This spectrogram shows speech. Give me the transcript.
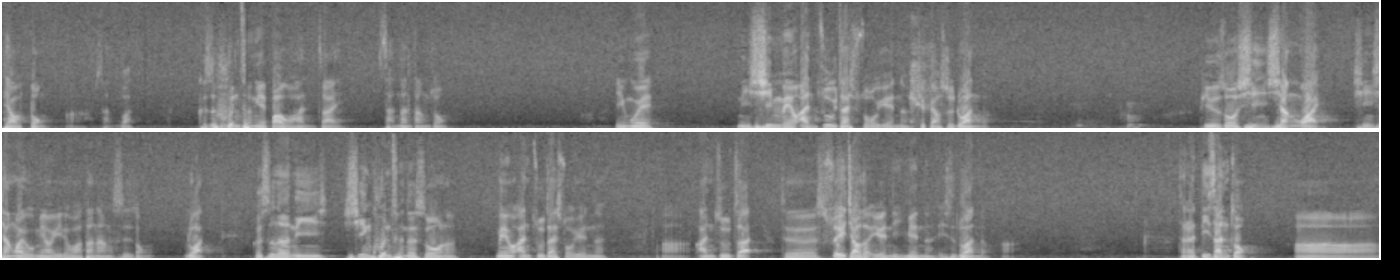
调动啊，散乱，可是昏沉也包含在散乱当中，因为你心没有安住在所缘呢，就表示乱了。好，譬如说心向外，心向外无妙意的话，当然是一种乱。可是呢，你心昏沉的时候呢，没有安住在所缘呢，啊，安住在这个睡觉的缘里面呢，也是乱的啊。再来第三种啊。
